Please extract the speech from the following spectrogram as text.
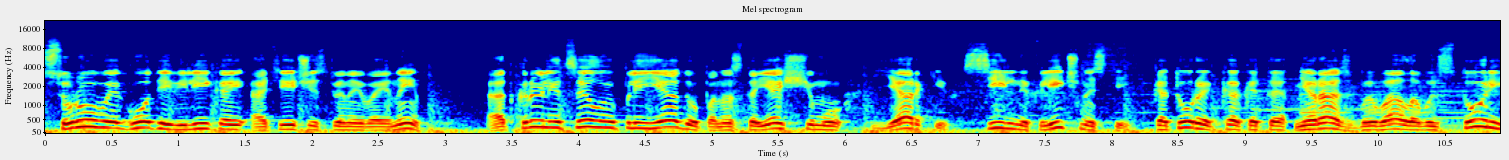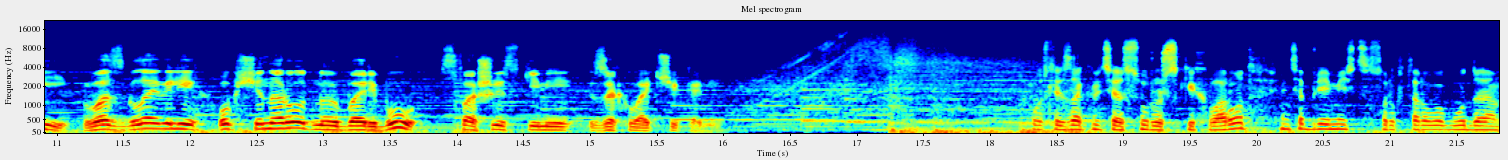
Суровые годы Великой Отечественной войны открыли целую плеяду по-настоящему ярких, сильных личностей, которые, как это не раз бывало в истории, возглавили общенародную борьбу с фашистскими захватчиками. После закрытия Сурожских ворот в сентябре месяца 42 года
